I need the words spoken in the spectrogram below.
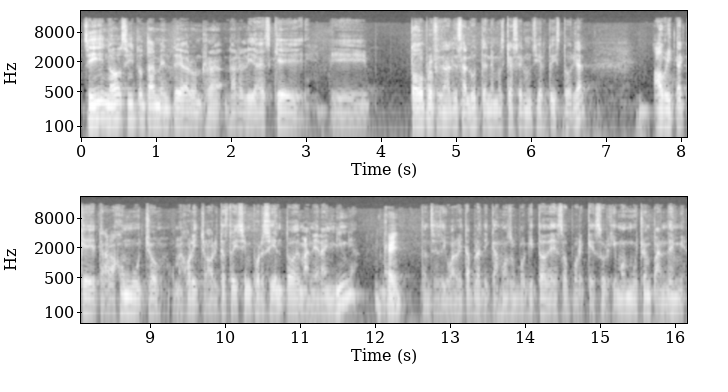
Sí, no, sí, totalmente, Aaron. La realidad es que eh, todo profesional de salud tenemos que hacer un cierto historial. Ahorita que trabajo mucho, o mejor dicho, ahorita estoy 100% de manera en línea. Entonces, igual ahorita platicamos un poquito de eso porque surgimos mucho en pandemia.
